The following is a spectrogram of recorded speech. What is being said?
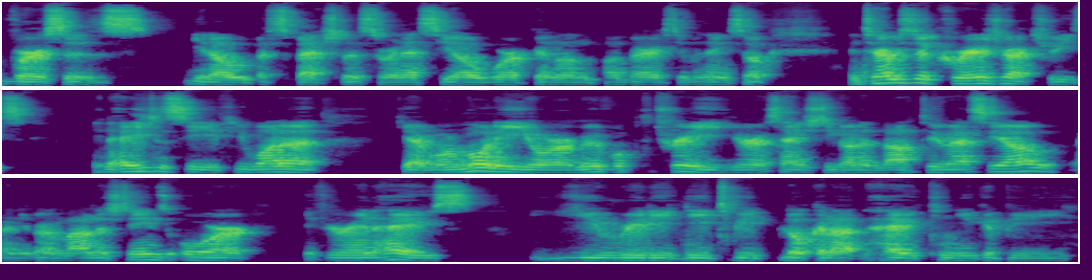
versus you know a specialist or an SEO working on, on various different things. So in terms of career trajectories in agency, if you want to get more money or move up the tree, you're essentially going to not do SEO and you're going to manage teams. Or if you're in house, you really need to be looking at how can you get be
